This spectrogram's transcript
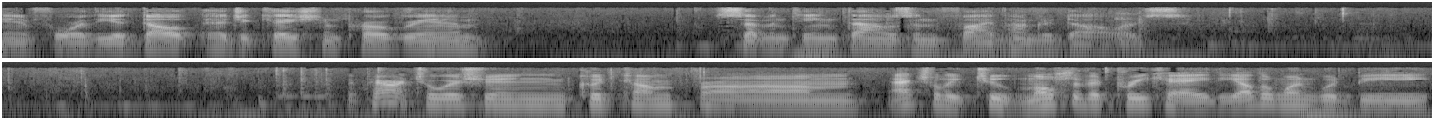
And for the adult education program, seventeen thousand five hundred dollars. The parent tuition could come from, actually, two. Most of it pre-K. The other one would be,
